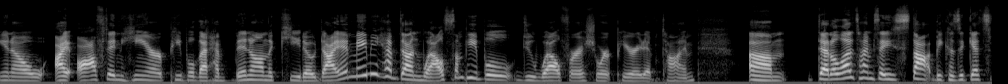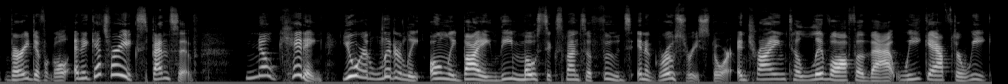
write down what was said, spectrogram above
You know, I often hear people that have been on the keto diet, maybe have done well. Some people do well for a short period of time. Um, that a lot of times they stop because it gets very difficult and it gets very expensive. No kidding. You are literally only buying the most expensive foods in a grocery store and trying to live off of that week after week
